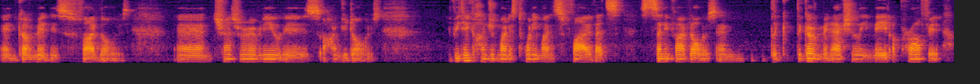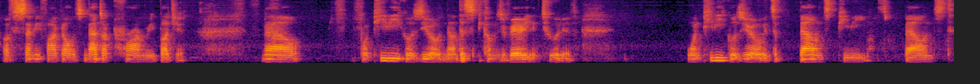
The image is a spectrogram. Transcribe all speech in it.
and government is five dollars and transfer revenue is hundred dollars. If we take 100 minus 20 minus 5, that's $75 and the, the government actually made a profit of $75 and that's our primary budget. Now for PB equals 0, now this becomes very intuitive. When PB equals 0, it's a balanced PB. It's balanced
